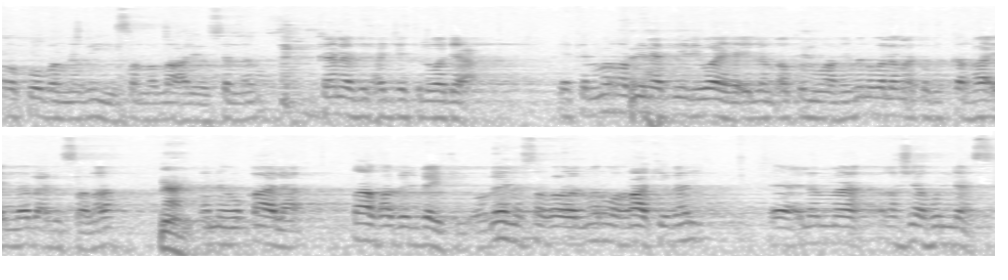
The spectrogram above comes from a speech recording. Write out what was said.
ركوب النبي صلى الله عليه وسلم كان في حجة الوداع لكن مر بنا في رواية إن لم أكن واهما ولم أتذكرها إلا بعد الصلاة. نعم. أنه قال طاف بالبيت وبين الصفا والمروة راكبا آه، لما غشاه الناس.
